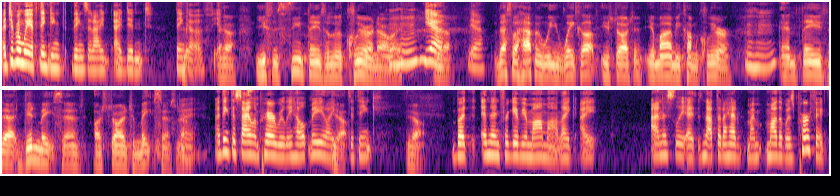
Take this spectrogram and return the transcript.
a different way of thinking things that I I didn't think of. Yeah. Yeah. You should see things a little clearer now, right? Mhm. Yeah. yeah. That's what happens when you wake up. You start to, your mind become clearer. Mm-hmm. And things that didn't make sense are starting to make sense now. Right. I think the silent prayer really helped me, like Yeah. to think. Yeah. But and then forgive your mama. Like I, honestly, it's not that I had my mother was perfect.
